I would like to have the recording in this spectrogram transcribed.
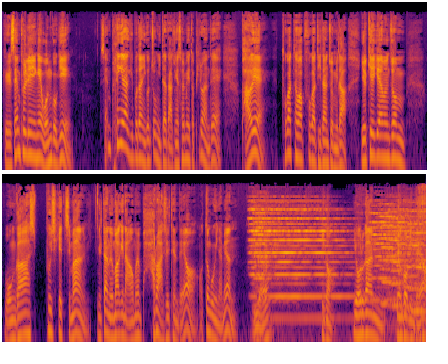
그 샘플링의 원곡이 샘플링이라기보다는 이건 좀 이따 나중에 설명이 더 필요한데 바흐의 토가타와 푸가 디단조입니다. 이렇게 얘기하면 좀 뭔가 싶으시겠지만 일단 음악이 나오면 바로 아실 텐데요. 어떤 곡이냐면 네. 이거 이 오르간 명곡인데요.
